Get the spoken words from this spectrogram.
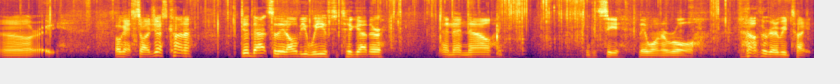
Alrighty. Okay, so I just kind of did that so they'd all be weaved together. And then now, you can see they want to roll. Now they're going to be tight.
